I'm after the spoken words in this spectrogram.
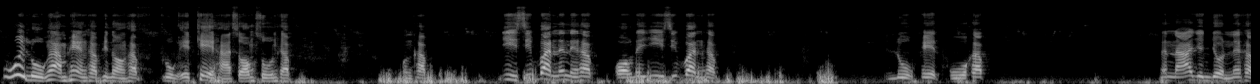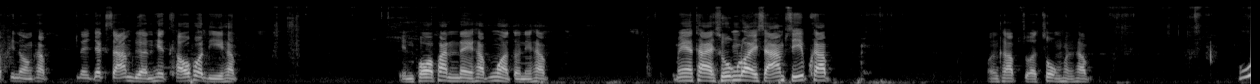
โอ้ยลูกงามแห้งครับพี่น้องครับ ลูกเอเคหาสองศูนย์ครับมึงครับยี่สิบวันนั่นเองครับ ออกได้ยี่สิบวันครับ ลูกเพศผู้ครับนั่นหนาๆย่นๆเลยครับพี่น้องครับได้จักสามเดือนเฮ็ดเขาพอดีครับ เป็นพ่อพันธุ์ได้ครับงวดตัวนี้ครับ แม่ถ่ายสูงร้อยสามสิบครับเพิ่นครับสวดส่งเพิ่นครับ อู้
